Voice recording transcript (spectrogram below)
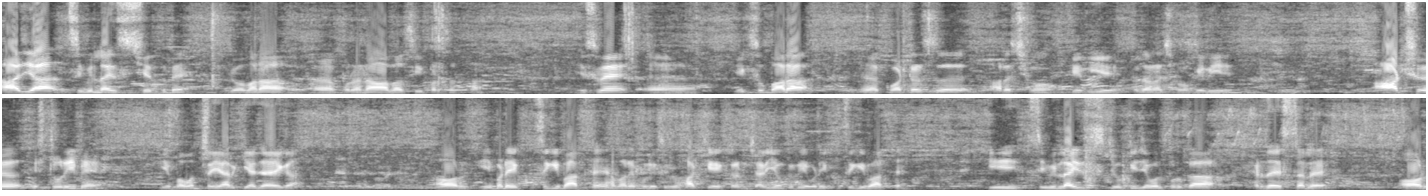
आज यहाँ सिविल लाइन्स क्षेत्र में जो हमारा पुराना आवासीय परिषद था, इसमें 112 क्वार्टर्स आरक्षकों के लिए, प्रधान आरक्षकों के लिए आठ स्टोरी में ये भवन तैयार किया जाएगा। और ये बड़े खुशी की बात है, हमारे पुलिस विभाग के कर्मचारियों के लिए बड़ी खुशी की बात है कि सिविल लाइन्स जो कि जबलपुर का हृदय स्थल है, और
